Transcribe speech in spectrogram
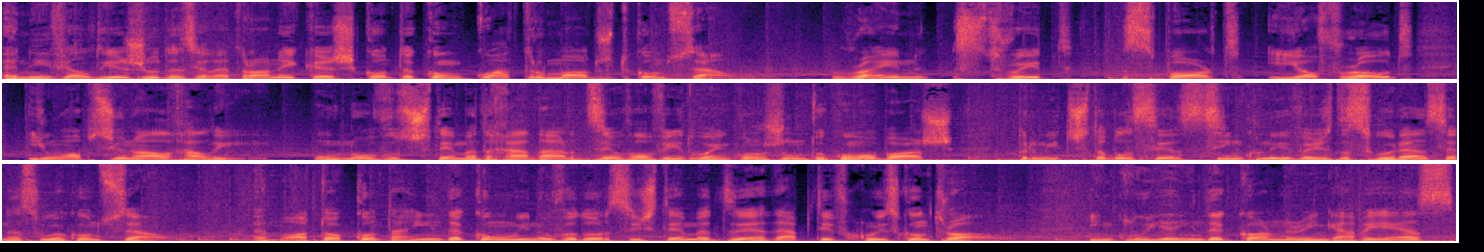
A nível de ajudas eletrónicas, conta com quatro modos de condução. Rain, Street, Sport e Off-Road e um opcional Rally. Um novo sistema de radar desenvolvido em conjunto com o Bosch permite estabelecer cinco níveis de segurança na sua condução. A moto conta ainda com um inovador sistema de Adaptive Cruise Control. Inclui ainda Cornering ABS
